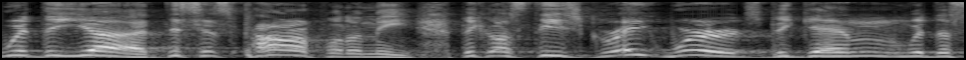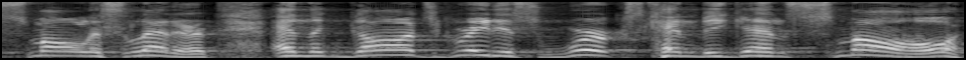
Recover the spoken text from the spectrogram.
with the yud. This is powerful to me because these great words begin with the smallest letter, and the God's greatest works can begin small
